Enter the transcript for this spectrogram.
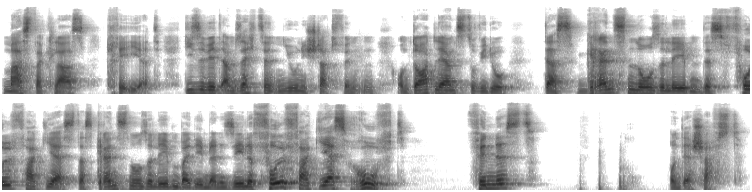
Masterclass kreiert. Diese wird am 16. Juni stattfinden und dort lernst du, wie du das grenzenlose Leben des Full Fuck Yes, das grenzenlose Leben, bei dem deine Seele Full Fuck Yes ruft, findest und erschaffst.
